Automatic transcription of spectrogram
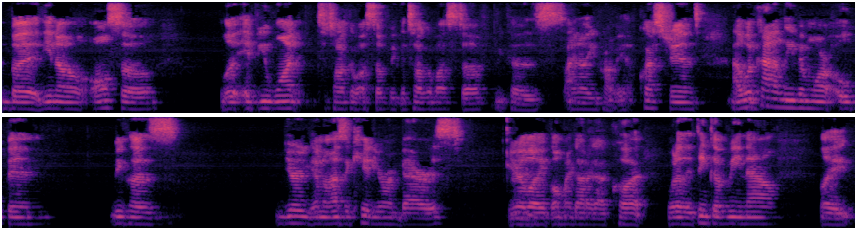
but you know, also look, if you want to talk about stuff, we can talk about stuff because I know you probably have questions. I would kind of leave it more open because you're, you know, as a kid, you're embarrassed. You're Mhm. like, oh my god, I got caught. What do they think of me now? Like,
